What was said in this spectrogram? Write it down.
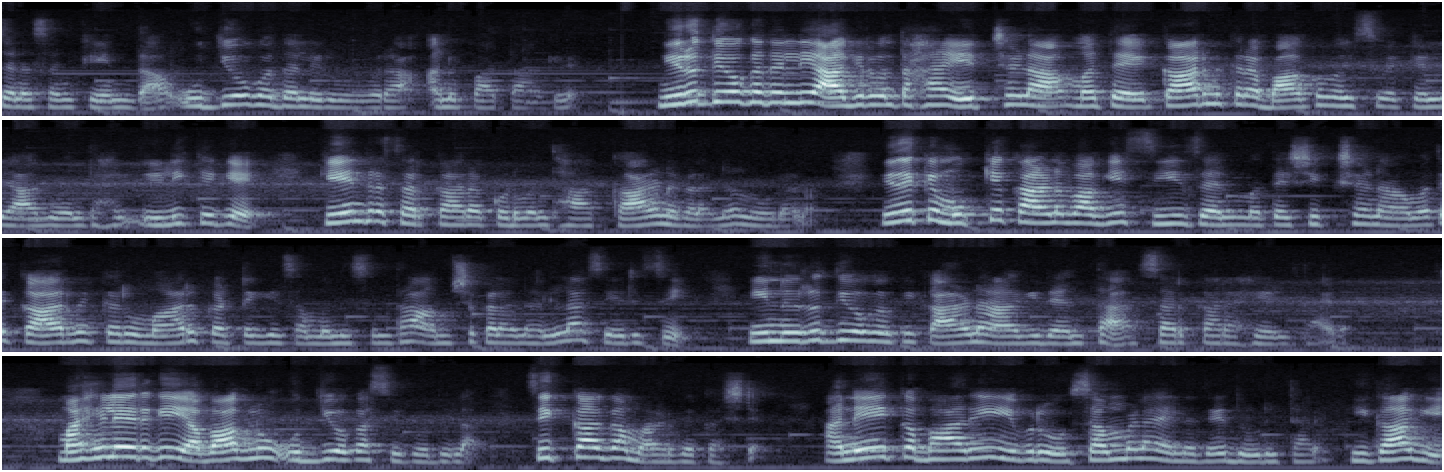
ಜನಸಂಖ್ಯೆಯಿಂದ ಉದ್ಯೋಗದಲ್ಲಿರುವವರ ಅನುಪಾತ ಆಗಿದೆ. ನಿರುದ್ಯೋಗದಲ್ಲಿ ಆಗಿರುವಂತಹ ಹೆಚ್ಚಳ ಮತ್ತೆ ಕಾರ್ಮಿಕರ ಭಾಗವಹಿಸುವಿಕೆಯಲ್ಲಿ ಆಗುವಂತಹ ಇಳಿಕೆಗೆ ಕೇಂದ್ರ ಸರ್ಕಾರ ಕೊಡುವಂತಹ ಕಾರಣಗಳನ್ನು ನೋಡೋಣ. ಇದಕ್ಕೆ ಮುಖ್ಯ ಕಾರಣವಾಗಿ ಸೀಸನ್ ಮತ್ತೆ ಶಿಕ್ಷಣ ಮತ್ತೆ ಕಾರ್ಮಿಕರು ಮಾರುಕಟ್ಟೆಗೆ ಸಂಬಂಧಿಸಿದಂತಹ ಅಂಶಗಳನ್ನೆಲ್ಲ ಸೇರಿಸಿ ಈ ನಿರುದ್ಯೋಗಕ್ಕೆ ಕಾರಣ ಆಗಿದೆ ಅಂತ ಸರ್ಕಾರ ಹೇಳ್ತಾ ಇದೆ. ಮಹಿಳೆಯರಿಗೆ ಯಾವಾಗಲೂ ಉದ್ಯೋಗ ಸಿಗೋದಿಲ್ಲ, ಸಿಕ್ಕಾಗ ಮಾಡ್ಬೇಕಷ್ಟೆ. ಅನೇಕ ಬಾರಿ ಇವರು ಸಂಬಳ ಇಲ್ಲದೆ ದೂಡಿದ್ದಾರೆ. ಹೀಗಾಗಿ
